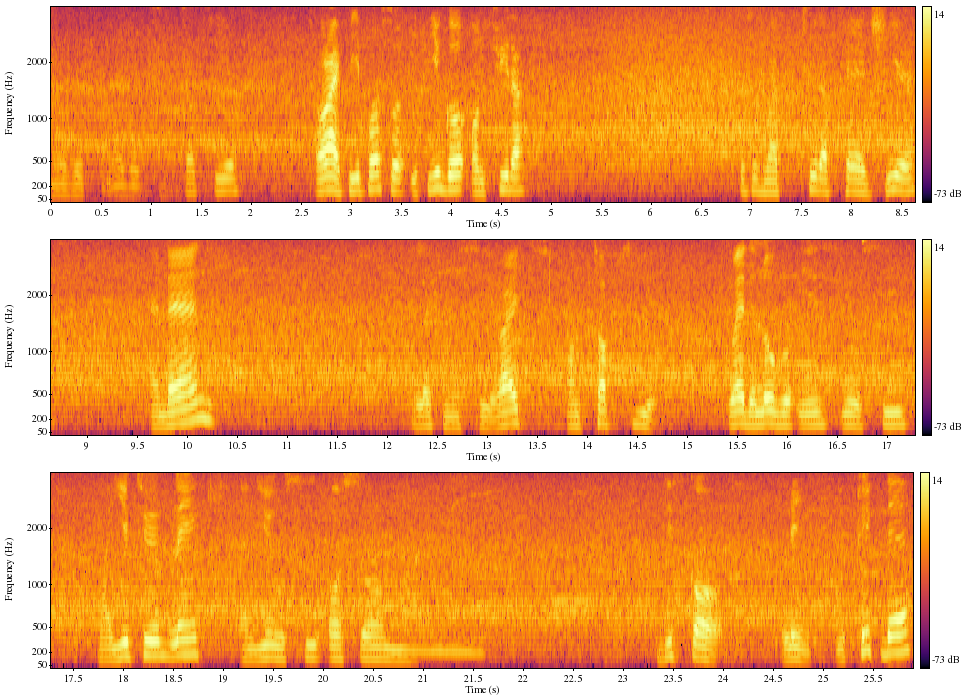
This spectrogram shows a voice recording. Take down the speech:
move it, move it. Top here. Alright, people. So if you go on Twitter, this is my Twitter page here. And then let me see, right on top here, where the logo is, you will see my YouTube link and you will see also my Discord link. You click there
